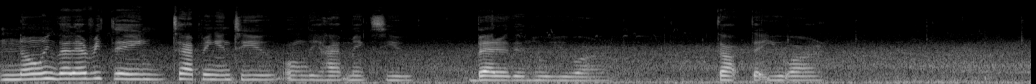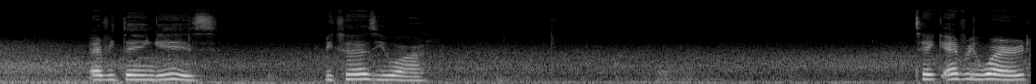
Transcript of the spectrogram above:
knowing that everything tapping into you only makes you better than who you are, thought that you are. Everything is because you are. Take every word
